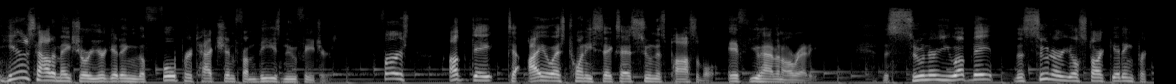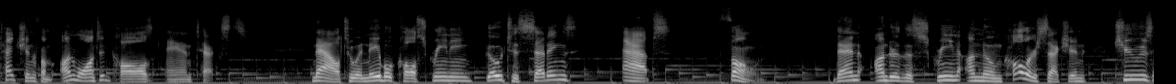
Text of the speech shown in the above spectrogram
here's how to make sure you're getting the full protection from these new features. First, update to iOS 26 as soon as possible if you haven't already. The sooner you update, the sooner you'll start getting protection from unwanted calls and texts. Now, to enable call screening, go to Settings, Apps, Phone. Then, under the Screen Unknown Caller section, choose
